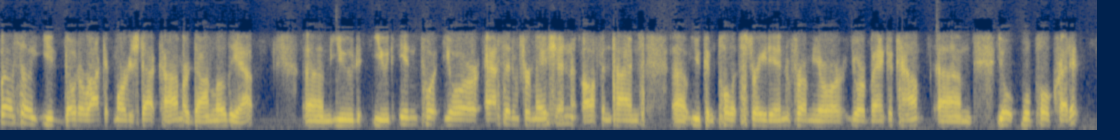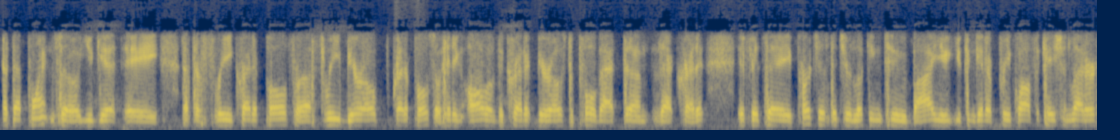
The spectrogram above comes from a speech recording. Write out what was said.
Well, so you'd go to rocketmortgage.com or download the app. Um, you'd you'd input your asset information. Oftentimes, uh, you can pull it straight in from your your bank account. Um, you'll we'll pull credit at that point, and so you get a that's a free credit pull for a three bureau credit pull. So hitting all of the credit bureaus to pull that um, that credit. If it's a purchase that you're looking to buy, you you can get a pre-qualification letter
